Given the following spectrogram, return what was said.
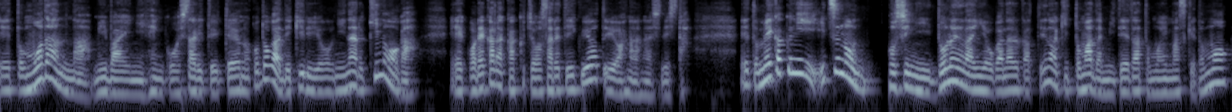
えっと、モダンな見栄えに変更したりといったようなことができるようになる機能が、えーこれから拡張されていくよという話でした。えっと、明確にいつの年にどのような内容がなるかっていうのはきっとまだ未定だと思いますけども、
